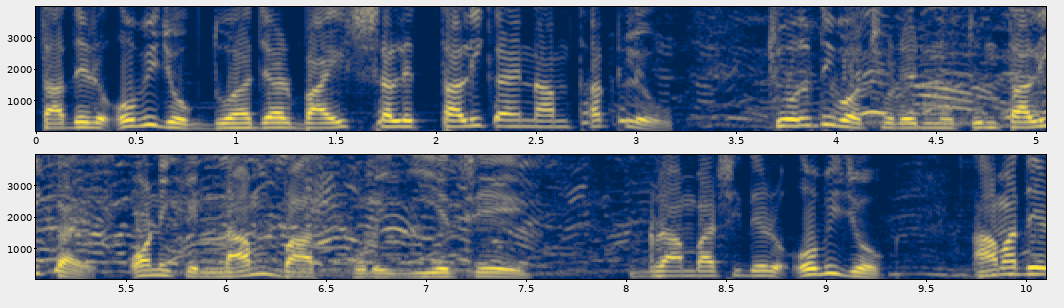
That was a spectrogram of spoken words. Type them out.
তাদের অভিযোগ দু হাজার বাইশ সালের তালিকায় নাম থাকলেও চলতি বছরের নতুন তালিকায় অনেকের নাম বাদ পড়ে গিয়েছে। গ্রামবাসীদের অভিযোগ, আমাদের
